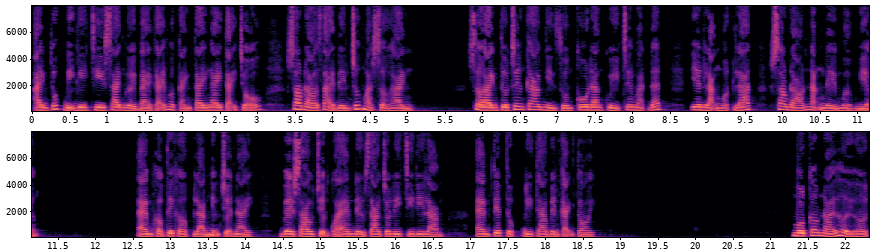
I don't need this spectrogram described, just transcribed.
Anh Túc bị Ly Chi sai người bẻ gãy một cánh tay ngay tại chỗ, sau đó giải đến trước mặt sở hành. Sở hành từ trên cao nhìn xuống cô đang quỳ trên mặt đất, yên lặng một lát, sau đó nặng nề mở miệng. Em không thích hợp làm những chuyện này. Về sau chuyện của em đều giao cho Ly Chi đi làm. Em tiếp tục đi theo bên cạnh tôi. Một câu nói hời hợt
